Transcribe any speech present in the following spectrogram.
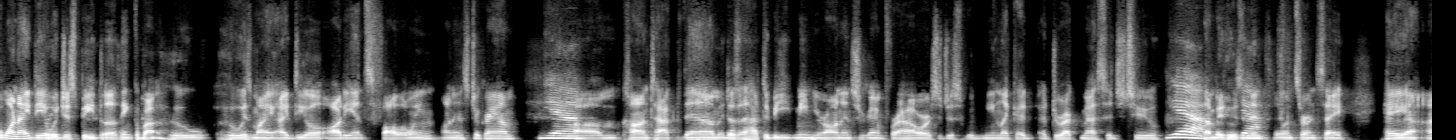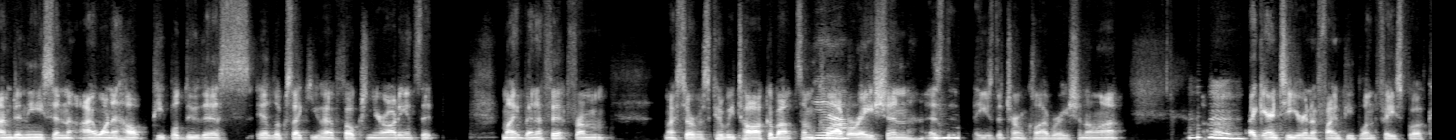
one idea would just be to think about who who is my ideal audience following on Instagram. yeah. um, contact them. It doesn't have to be mean you're on Instagram for hours. It just would mean like a, a direct message to yeah. somebody who's yeah. an influencer and say, Hey, I'm Denise and I want to help people do this. It looks like you have folks in your audience that might benefit from my service. Could we talk about some Yeah. collaboration as Mhm. they use the term collaboration a lot? Mhm. Um, I guarantee you're going to find people on Facebook.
